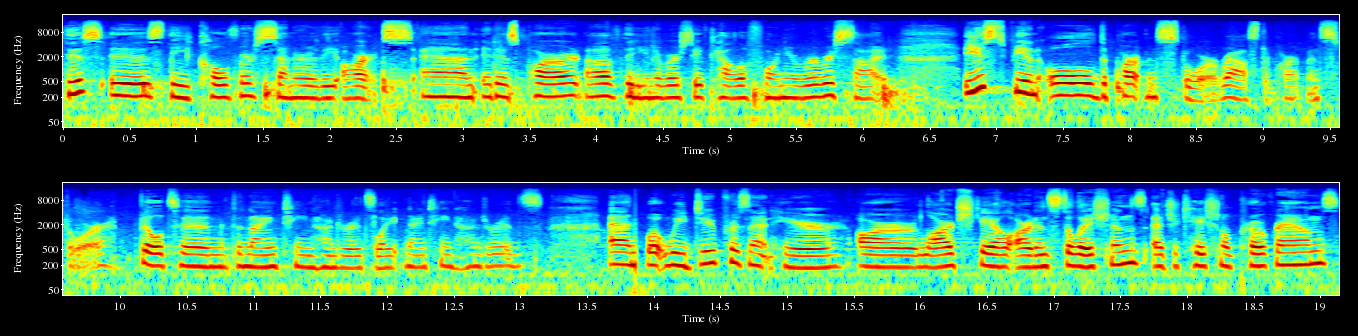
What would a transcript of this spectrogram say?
This is the Culver Center of the Arts, and it is part of the University of California, Riverside. It used to be an old department store, Rouse department store, built in the 1900s, late 1900s. And what we do present here are large scale art installations, educational programs,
